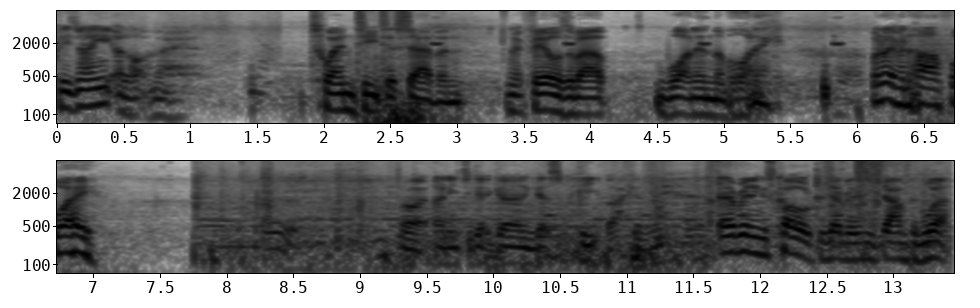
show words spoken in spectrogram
Please don't eat a lot, Mary. 20 to 7. It feels about 1 in the morning. We're not even halfway. Right, I need to get going and get some heat back in me. Everything's cold because everything's damp and wet.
